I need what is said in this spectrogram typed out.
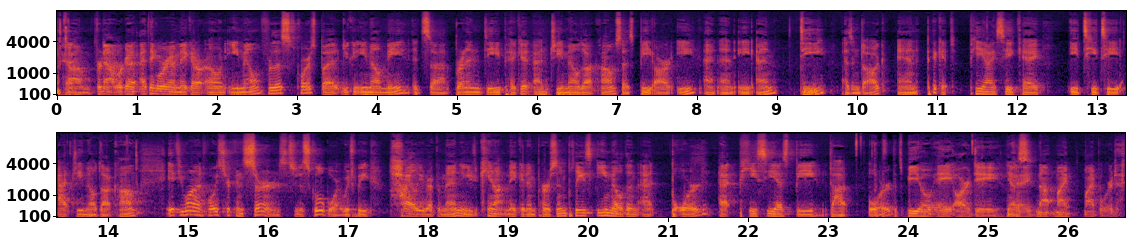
Okay. Um, for now, we're gonna. I think we're gonna make our own email for this, of course. But you can email me. It's uh, Brennen D Pickett at gmail.com. So that's B R E N N E N D as in dog and Pickett P I C K E T T at gmail.com. If you want to voice your concerns to the school board, which we highly recommend, and you cannot make it in person, please email them at board at pcsb.org. It's B O A R D. Yes. Okay, not my my board.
